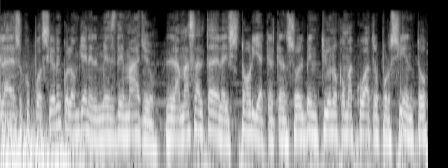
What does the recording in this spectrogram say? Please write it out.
La desocupación en Colombia en el mes de mayo, la más alta de la historia que alcanzó el 21,4%.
